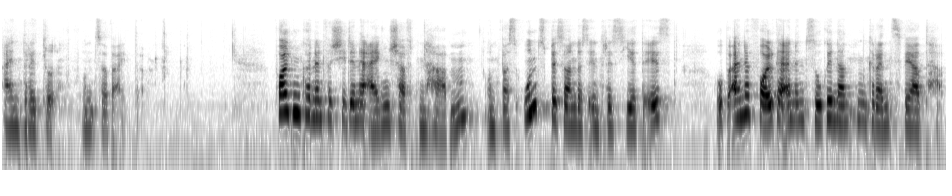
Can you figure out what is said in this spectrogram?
ein Drittel und so weiter. Folgen können verschiedene Eigenschaften haben und was uns besonders interessiert ist, ob eine Folge einen sogenannten Grenzwert hat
